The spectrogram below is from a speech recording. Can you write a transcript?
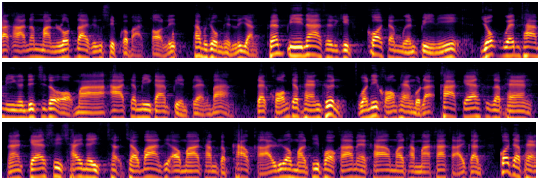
ราคาน้ำมันลดได้ถึง 10 กว่าบาทต่อลิตรท่านผู้ชมเห็นหรือยังเพราะฉะนั้นปีหน้าเศรษฐกิจก็จะเหมือนปีนี้ ยกเว้นถ้ามีเงินดิจิทัลออกมา อาจจะมีการเปลี่ยนแปลงบ้าง แต่ของจะแพงขึ้น วันนี้ของแพงหมดละค่าแก๊สก็จะแพงนะแก๊สที่ใช้ในชาชาวบ้านที่เอามาทำกับข้าวขาย หรือเอามาที่พ่อค้าแม่ค้าเอามาทำมาค้าขายกัน ก็จะแพง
